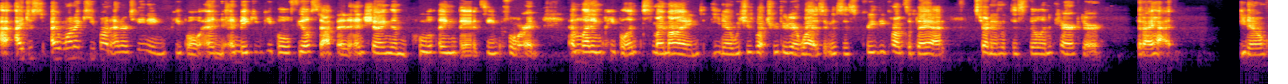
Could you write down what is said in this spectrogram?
I, just I want to keep on entertaining people and, and making people feel stuff and, and showing them cool things they haven't seen before and, and letting people into my mind, you know, which is what Truth or Dare was. It was this crazy concept I had, starting with this villain character that I had, you know,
